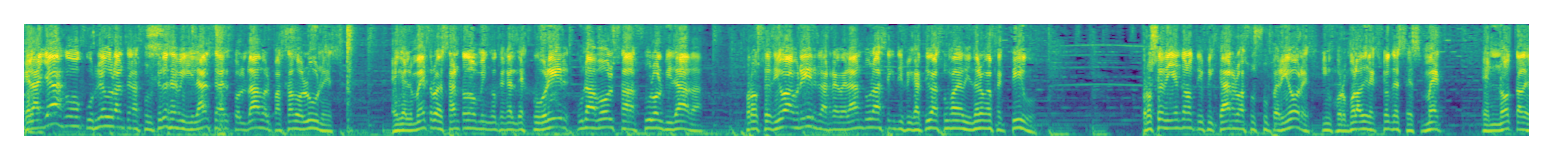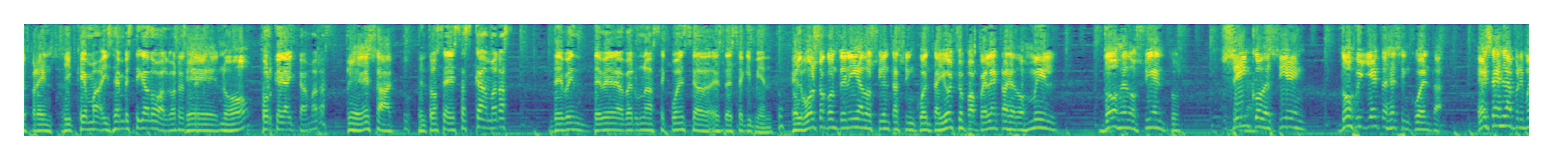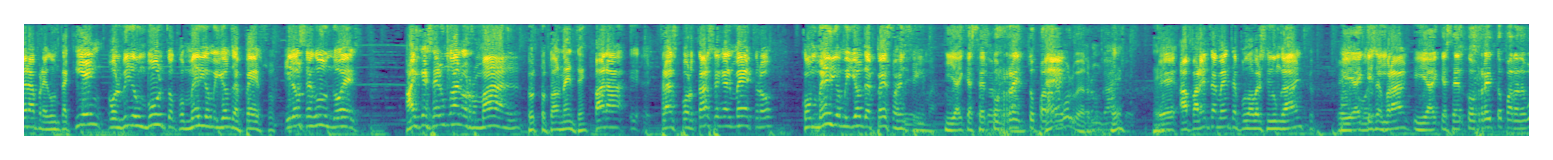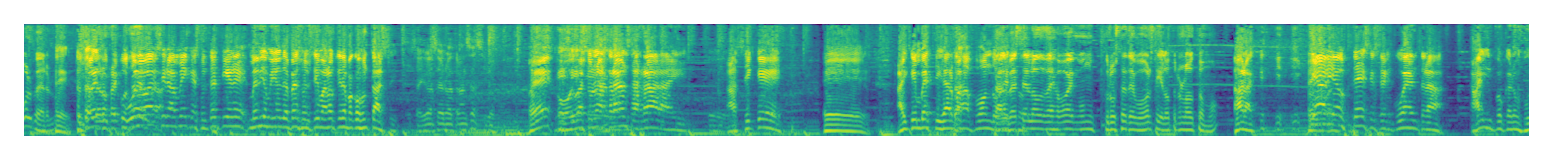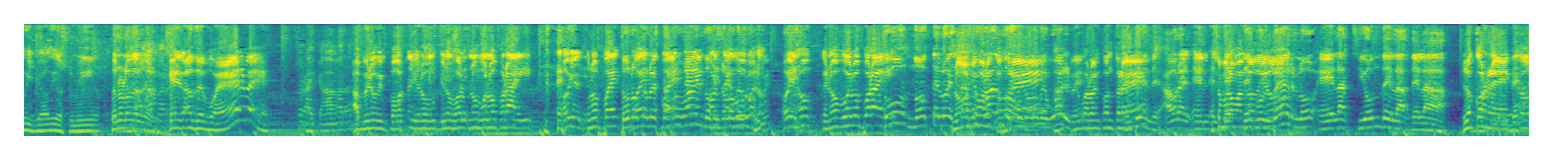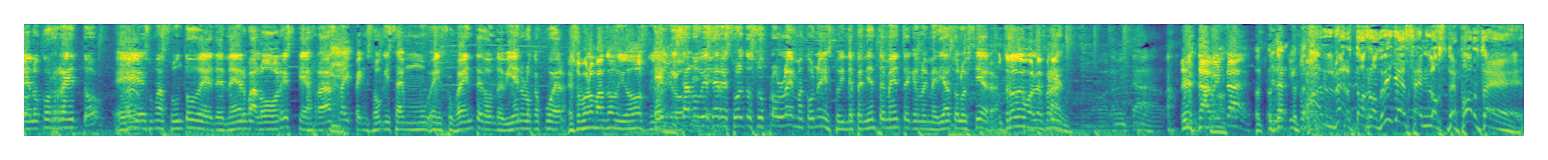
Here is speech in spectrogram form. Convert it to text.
El hallazgo ocurrió durante las funciones de vigilancia del soldado el pasado lunes en el metro de Santo Domingo, que en el descubrir una bolsa azul olvidada, procedió a abrirla revelando una significativa suma de dinero en efectivo, procediendo a notificarlo a sus superiores, informó la dirección de SESMET en nota de prensa. ¿Y qué más? ¿Y se ha investigado algo al respecto? Eh, no, Porque hay cámaras. eh, exacto. Entonces, esas cámaras deben, debe haber una secuencia de, de seguimiento. El bolso contenía 258 papeletas de 2000, dos de 200, cinco de 100, dos billetes de 50. Esa es la primera pregunta. ¿Quién olvida un bulto con medio millón de pesos? Y lo segundo es, hay que ser un anormal To- Totalmente. para eh, transportarse en el metro con medio millón de pesos encima. Y hay que ser correcto para ¿Eh? devolverlo. Sí. Eh, aparentemente pudo haber sido un gancho. Y eh, hay, que, dice Frank. y, y hay que ser correcto para devolverlo. Sí. Usted, Pero usted me va a decir a mí que si usted tiene medio millón de pesos encima no tiene para coger un taxi. O sea, iba a ser una transacción. ¿Eh? O iba a ser una tranza rara ahí. Así que eh, hay que investigar más a fondo. Tal vez esto. se lo dejó en un cruce de bolsa y el otro no lo tomó. Ahora, ¿qué, haría usted si se encuentra? Ay, ¿por qué no fui yo, Dios mío? Tú no lo devuelves. Que lo devuelve. Pero hay. A mí no me importa, yo no, yo no, vuel- no vuelvo por ahí. Oye, tú no puedes. Tú no te lo estás robando si no lo devuelves. ¿no? Oye. que, no, que no vuelvo por ahí. Tú no te lo No, estás lo robando si no lo devuelves. Yo me lo encontré. ¿Entiendes? Ahora, el, de- devolverlo es la acción de la. De la Lo correcto. De, de lo correcto. Es un asunto de, de tener valores que arrastra y pensó quizá en, mu- en su gente, donde viene lo que fuera. Eso me lo mandó Dios. Él quizá no hubiese resuelto sus problemas con esto, independientemente de que en lo inmediato lo hiciera. Usted lo devuelve, Frank. La mitad. La mitad. Alberto Rodríguez en los deportes.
